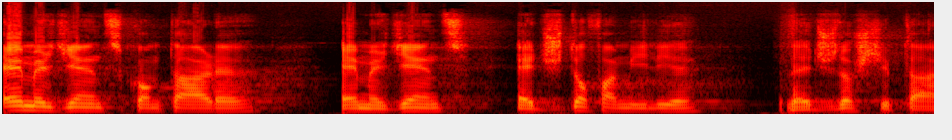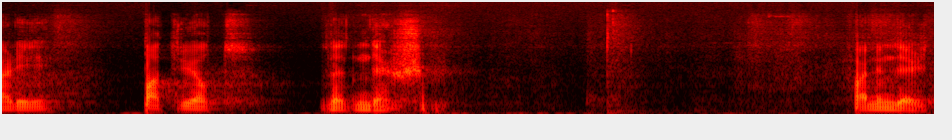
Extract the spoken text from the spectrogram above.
emergjencë kombëtare, emergjencë e çdo familje dhe çdo shqiptari patriot dhe të ndershëm. Faleminderit.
